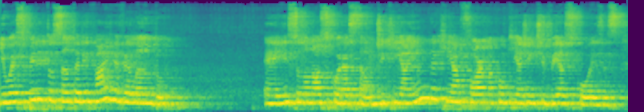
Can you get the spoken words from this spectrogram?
E o Espírito Santo ele vai revelando é isso no nosso coração, de que ainda que a forma com que a gente vê as coisas,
